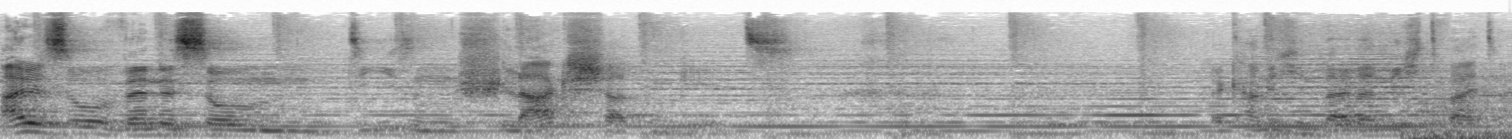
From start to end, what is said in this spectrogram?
Also, wenn es um diesen Schlagschatten geht, da kann ich Ihnen leider nicht weiterhelfen.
